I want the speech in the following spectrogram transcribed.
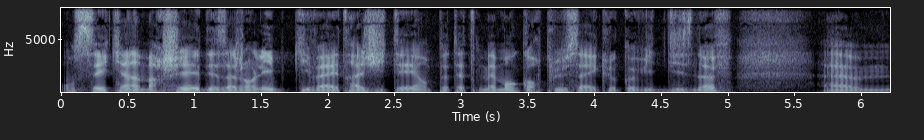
On sait qu'il y a un marché des agents libres qui va être agité, hein, peut-être même encore plus avec le Covid-19. Euh,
